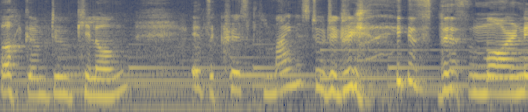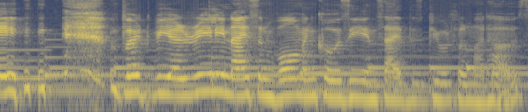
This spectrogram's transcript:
Welcome to Keylong. It's a crisp minus two degrees this morning, but we are really nice and warm and cozy inside this beautiful mud house.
